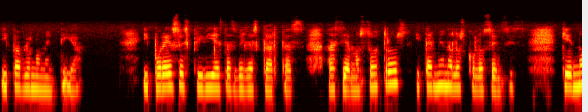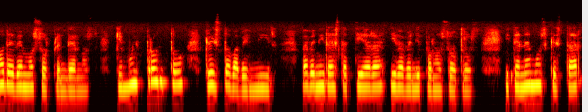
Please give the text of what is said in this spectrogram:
y Pablo no mentía. Y por eso escribía estas bellas cartas hacia nosotros y también a los colosenses, que no debemos sorprendernos, que muy pronto Cristo va a venir, va a venir a esta tierra y va a venir por nosotros, y tenemos que estar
